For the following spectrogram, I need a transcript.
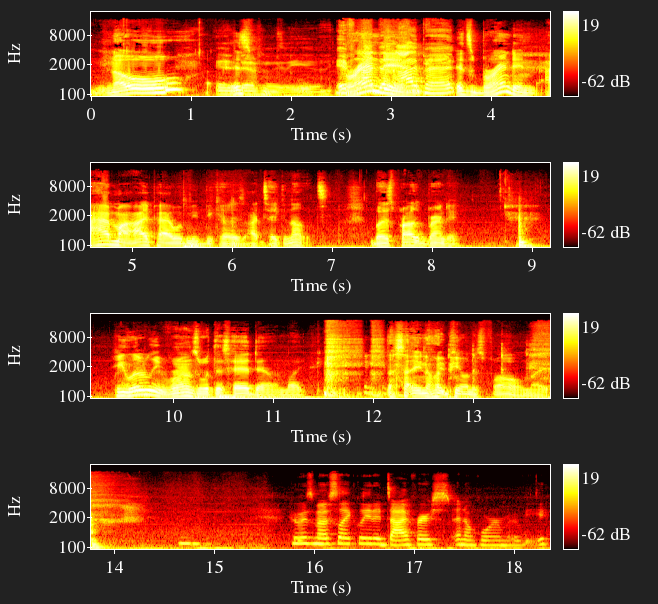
No, It's, It's definitely you. If Brandon. not that iPad, It's Brandon. I have my iPad with me because I take notes, but it's probably Brandon. He literally runs with his head down, like that's how you know he'd be on his phone. Like Who is most likely to die first in a horror movie?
